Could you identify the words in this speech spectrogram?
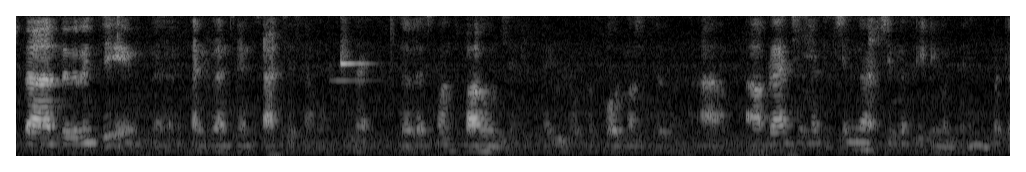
సో అందు గురించి సంక్రాంతి అని స్టార్ట్ చేసాము సో రెస్పాన్స్ బాగుంది లైక్ ఒక ఫోర్ మంత్స్ ఆ బ్రాంచ్ ఏంటంటే చిన్న చిన్న సీటింగ్ ఉంది బట్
